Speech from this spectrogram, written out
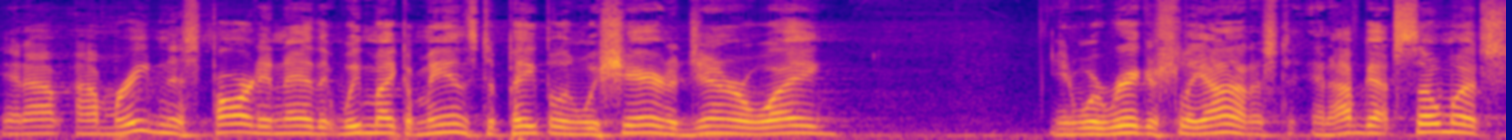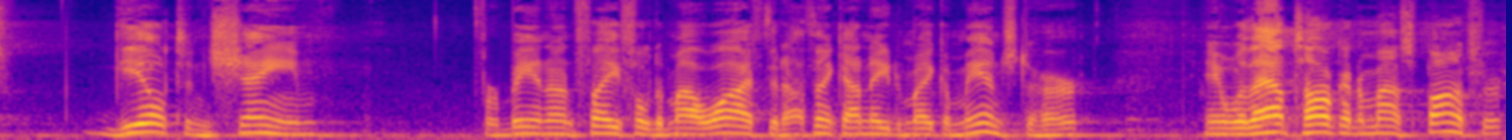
and I'm reading this part in there that we make amends to people and we share in a general way, and we're rigorously honest. And I've got so much guilt and shame for being unfaithful to my wife that I think I need to make amends to her. And without talking to my sponsor,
